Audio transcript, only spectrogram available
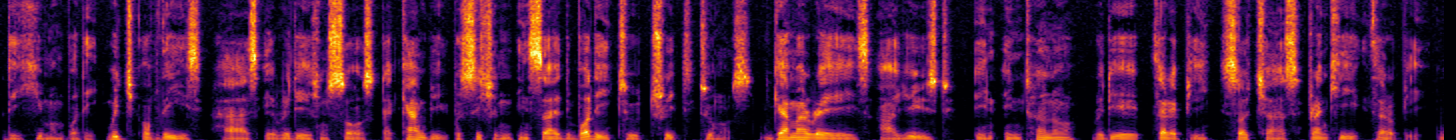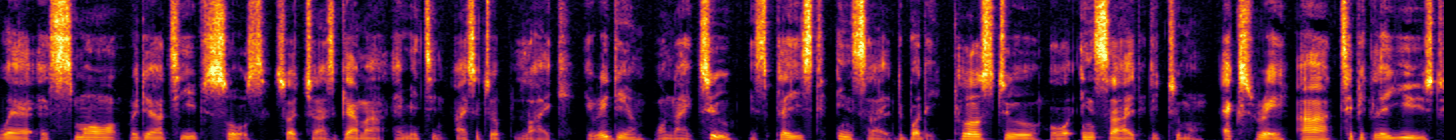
the human body. Which of these has a radiation source that can be positioned inside the body to treat tumors? Gamma rays are used in internal radiotherapy, such as brachytherapy, where a small radioactive source, such as gamma emitting isotope like iridium 192, is placed inside the body, close to or inside the tumor. X-ray are typically used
